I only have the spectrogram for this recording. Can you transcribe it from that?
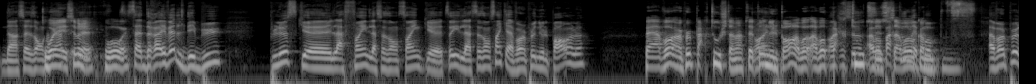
dans saison 4. Ouais, c'est vrai. Ouais. Ça drivait le début plus que la fin de la saison 5. euh, Tu sais, la saison 5, elle va un peu nulle part, là. Ben, elle va un peu partout, justement. Peut-être Ouais. pas nulle part, elle va, elle va Ouais, c'est ça. partout. Elle va ça partout, comme... pas- Elle va un peu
